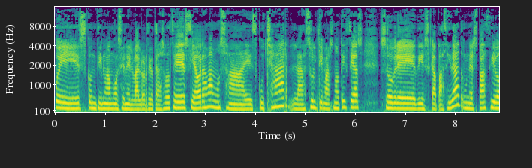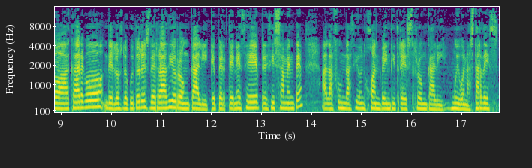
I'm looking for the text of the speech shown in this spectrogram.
Pues continuamos en el valor de otras voces y ahora vamos a escuchar las últimas noticias sobre discapacidad, un espacio a cargo de los locutores de Radio Roncali, que pertenece precisamente a la Fundación Juan 23 Roncali. Muy buenas tardes.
